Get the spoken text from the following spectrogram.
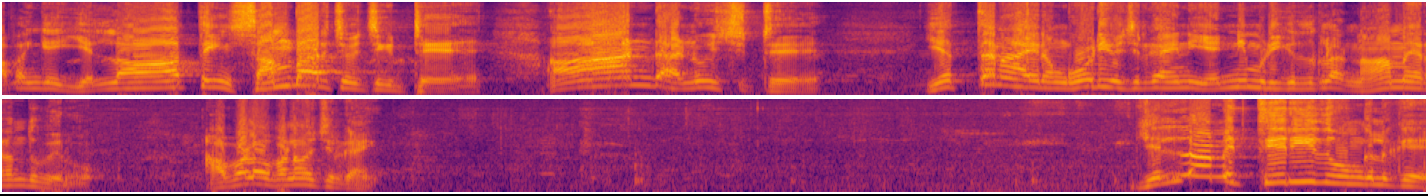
அவங்க எல்லாத்தையும் சம்பாரிச்சு வச்சுக்கிட்டு ஆண்டு அனுபவிச்சுட்டு எத்தனை ஆயிரம் கோடி வச்சிருக்காங்கன்னு எண்ணி முடிக்கிறதுக்குள்ள நாம இறந்து போயிடுவோம் அவ்வளோ பணம் வச்சிருக்காங்க. எல்லாமே தெரியுது உங்களுக்கு.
